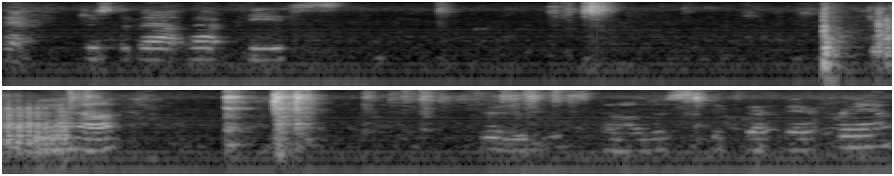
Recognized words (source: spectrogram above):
There, just about that piece. Will be enough. for these, And I'll just stick that there for now.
